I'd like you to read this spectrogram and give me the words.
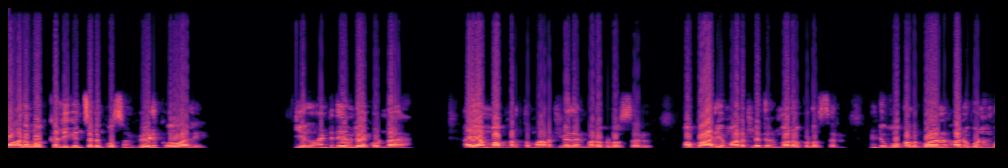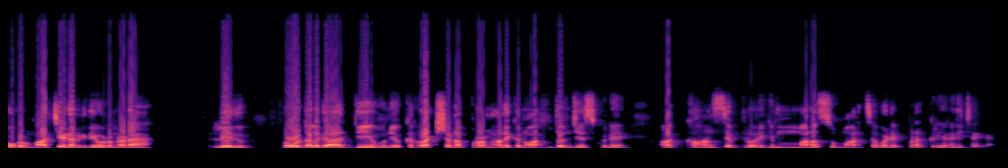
వాళ్ళలో కలిగించడం కోసం వేడుకోవాలి. ఇలాంటిదేం లేకుండా, అయ్యా మా భర్త మారట్లేదని మరొకరు వస్తారు మా భార్య మారట్లేదని వస్తారు అంటే ఒకళ్ళకు అనుగుణంగా ఒకరు మార్చేయడానికి దేవుడు ఉన్నాడా లేదు. టోటల్‌గా దేవుని యొక్క రక్షణ ప్రణాళికను అర్థం చేసుకునే ఆ కాన్సెప్ట్‌లోనికి మనసు మార్చబడే ప్రక్రియ అనేది చేయాలి.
